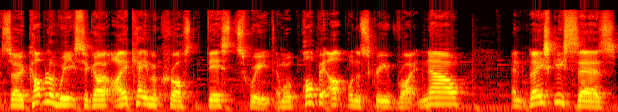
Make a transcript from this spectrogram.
So a couple of weeks ago, I came across this tweet and we'll pop it up on the screen right now. And basically says,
